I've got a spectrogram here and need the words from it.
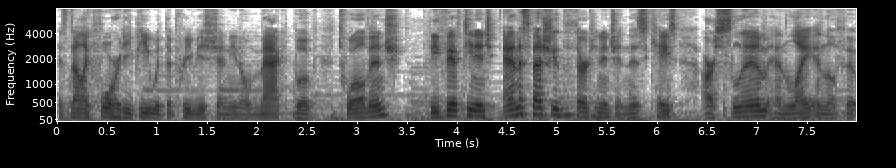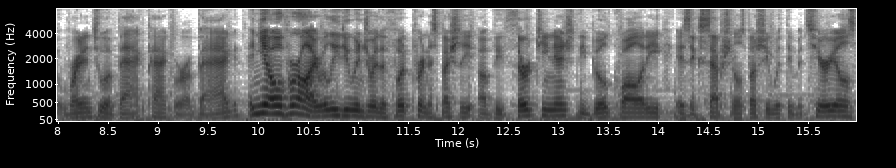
it's not like 480p with the previous gen, you know, MacBook 12 inch. The 15 inch and especially the 13 inch in this case are slim and light and they'll fit right into a backpack or a bag. And yeah, overall, I really do enjoy the footprint, especially of the 13 inch. The build quality is exceptional, especially with the materials.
